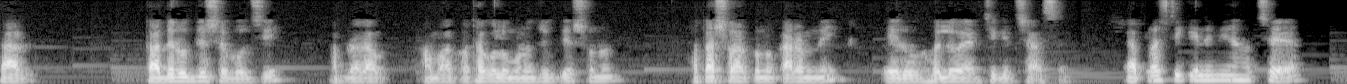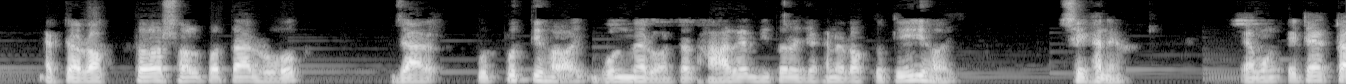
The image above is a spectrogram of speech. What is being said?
তার, তাদের উদ্দেশ্যে বলছি, আপনারা আমার কথাগুলো মনোযোগ দিয়ে শুনুন। হতাশ হওয়ার কোনো কারণ নেই, এই রোগ হলেও এর চিকিৎসা আছে। অ্যাপ্লাস্টিক এনিমিয়া হচ্ছে একটা রক্ত স্বল্পতার রোগ যার উৎপত্তি হয় বোন অর্থাৎ হাড়ের ভিতরে যেখানে রক্ত তৈরি হয়, সেখানে। এবং এটা একটা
